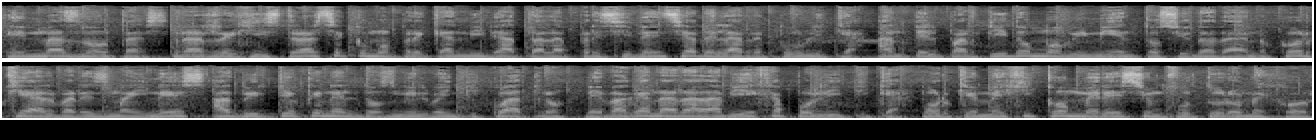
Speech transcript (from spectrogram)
En más notas, tras registrarse como precandidato a la presidencia de la República ante el partido Movimiento Ciudadano, Jorge Álvarez Maynés advirtió que en el 2024 le va a ganar a la vieja política porque México merece un futuro mejor.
